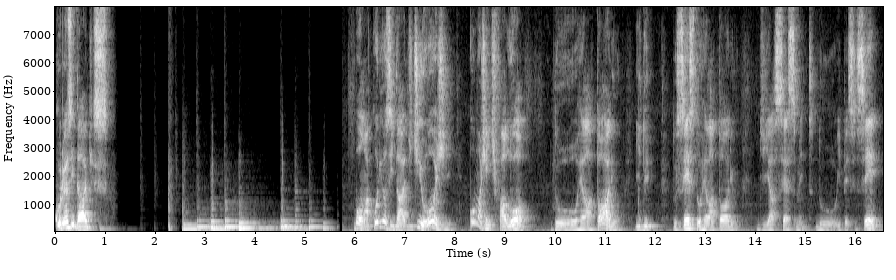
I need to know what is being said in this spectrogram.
Curiosidades. Bom, a curiosidade de hoje, como a gente falou do relatório e do, do sexto relatório de assessment do IPCC,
